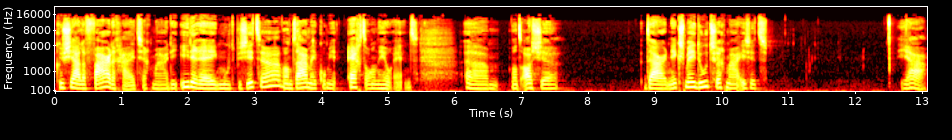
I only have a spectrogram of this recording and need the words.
cruciale vaardigheid, zeg maar, die iedereen moet bezitten. Want daarmee kom je echt al een heel eind. Um, want als je daar niks mee doet, zeg maar, is het. Ja,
